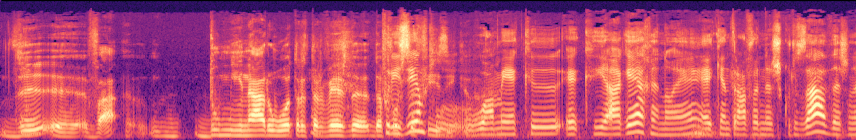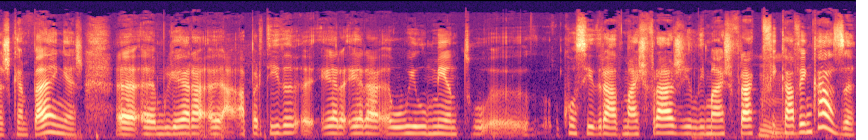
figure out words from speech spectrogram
de vá, dominar o outro através da, da Por força exemplo, física. Por exemplo, o homem é que, é que ia à guerra, não é? É que entrava nas cruzadas, nas campanhas. A, a mulher, à partida, era, era o elemento considerado mais frágil e mais fraco hum. ficava em casa.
